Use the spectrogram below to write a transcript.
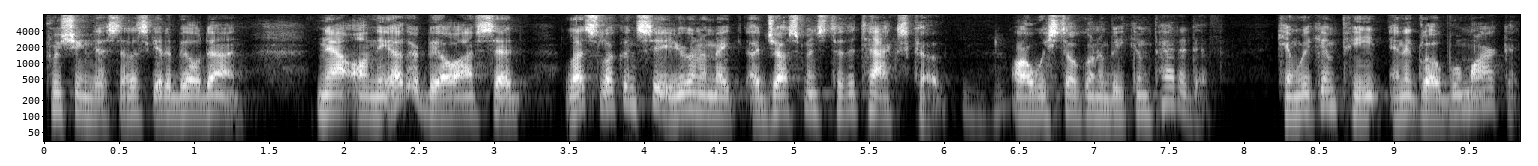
pushing this. So let's get a bill done. Now, on the other bill, I've said, let's look and see. You're going to make adjustments to the tax code. Mm-hmm. Are we still going to be competitive? Can we compete in a global market?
